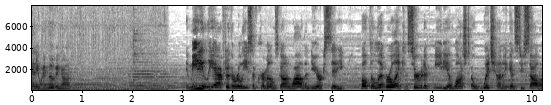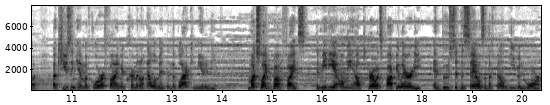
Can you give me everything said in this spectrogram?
Anyway, moving on. Immediately after the release of Criminals Gone Wild in New York City, both the liberal and conservative media launched a witch hunt against Ousala, accusing him of glorifying a criminal element in the black community. Much like bum fights, the media only helped grow its popularity and boosted the sales of the film even more.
